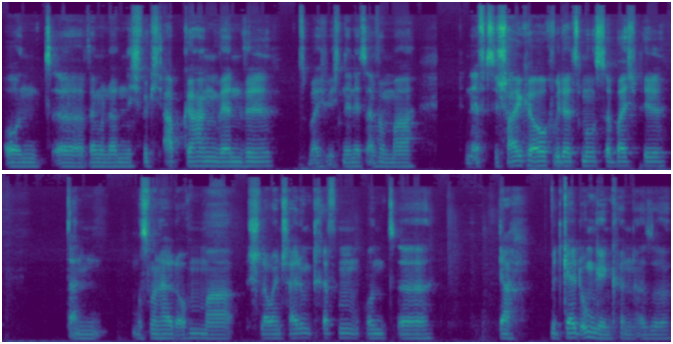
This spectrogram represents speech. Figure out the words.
Und äh, wenn man dann nicht wirklich abgehangen werden will, zum Beispiel, ich nenne jetzt einfach mal den FC Schalke auch wieder als Musterbeispiel, dann muss man halt auch mal schlaue Entscheidungen treffen und äh, ja, mit Geld umgehen können. Also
